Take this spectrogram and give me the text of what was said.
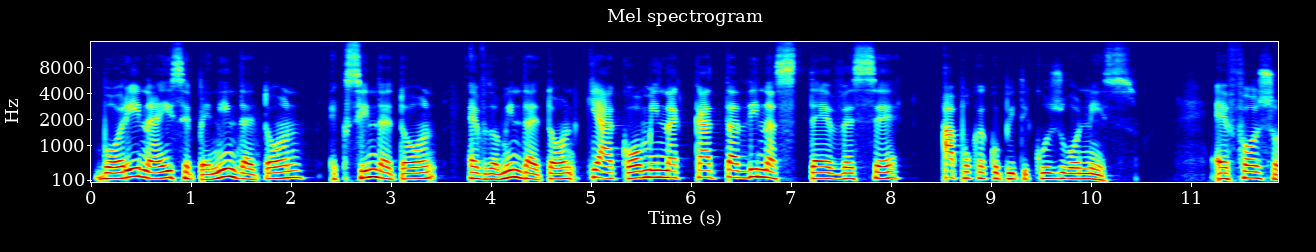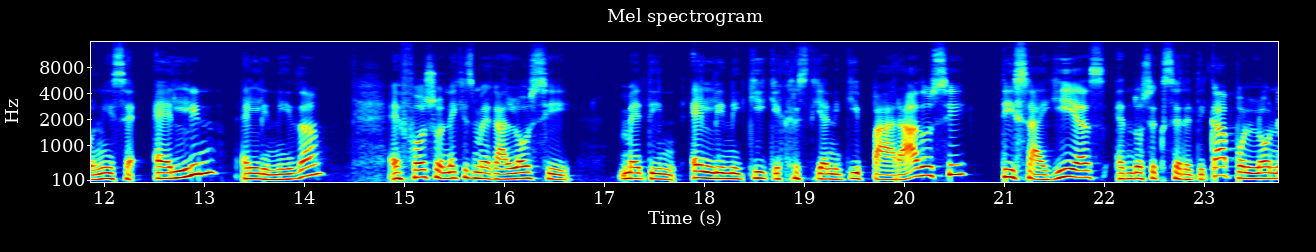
Μπορεί να είσαι 50 ετών, 60 ετών, 70 ετών και ακόμη να καταδυναστεύεσαι από κακοποιητικούς γονείς. Εφόσον είσαι Έλλην, Ελληνίδα, εφόσον έχεις μεγαλώσει με την ελληνική και χριστιανική παράδοση της Αγίας εντός εξαιρετικά πολλών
